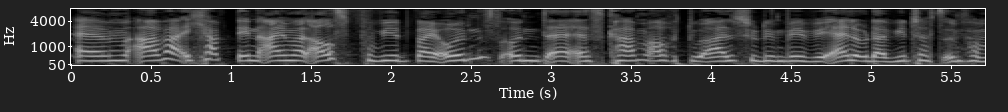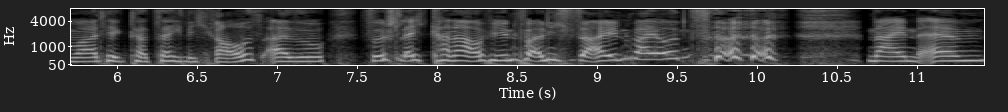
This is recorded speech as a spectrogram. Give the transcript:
ähm, aber ich habe den einmal ausprobiert bei uns und äh, es kam auch duales Studium BWL oder Wirtschaftsinformatik tatsächlich raus. Also so schlecht kann er auf jeden Fall nicht sein bei uns. Nein, ähm,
